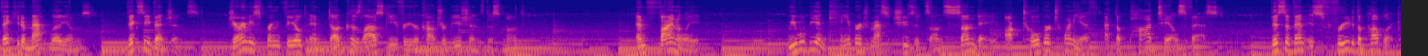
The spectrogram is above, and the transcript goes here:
Thank you to Matt Williams, Vixie Vengeance, Jeremy Springfield, and Doug Kozlowski for your contributions this month. And finally, we will be in Cambridge, Massachusetts on Sunday, October 20th at the PodTales Fest. This event is free to the public.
